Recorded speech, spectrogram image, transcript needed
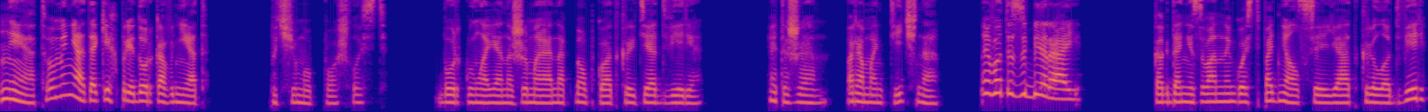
Нет, у меня таких придурков нет!» «Почему пошлость?» — буркнула я, нажимая на кнопку открытия двери. «Это же романтично!» «Вот и забирай!» Когда незваный гость поднялся, и я открыла дверь,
